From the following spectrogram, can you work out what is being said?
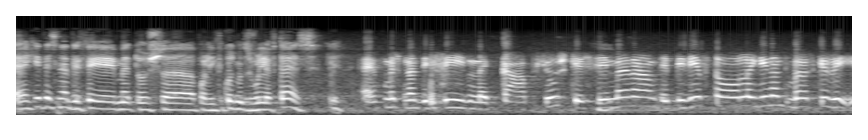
Έχετε συναντηθεί με τους ε, πολιτικούς, με τους βουλευτές; Έχουμε συναντηθεί με κάποιους και σήμερα, επειδή αυτό όλα γίνανε την Παρασκευή.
